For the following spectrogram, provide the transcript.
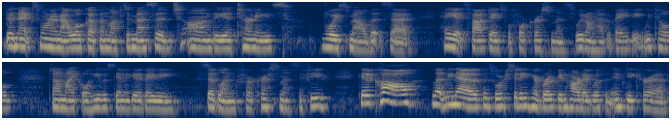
the next morning, I woke up and left a message on the attorney's voicemail that said, Hey, it's five days before Christmas. We don't have a baby. We told John Michael he was going to get a baby sibling for Christmas. If you get a call, let me know because we're sitting here brokenhearted with an empty crib.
